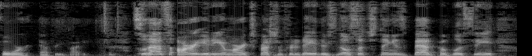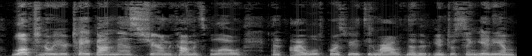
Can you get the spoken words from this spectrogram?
for everybody. So that's our idiom, our expression for today. There's no such thing as bad publicity. Love to know your take on this. Share in the comments below. And I will, of course, be with you tomorrow with another interesting idiom.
